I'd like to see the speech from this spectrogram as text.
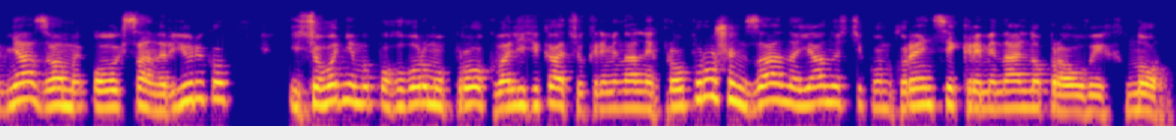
дня, з вами Олександр Юріков. І сьогодні ми поговоримо про кваліфікацію кримінальних правопорушень за наявності конкуренції кримінально-правових норм.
